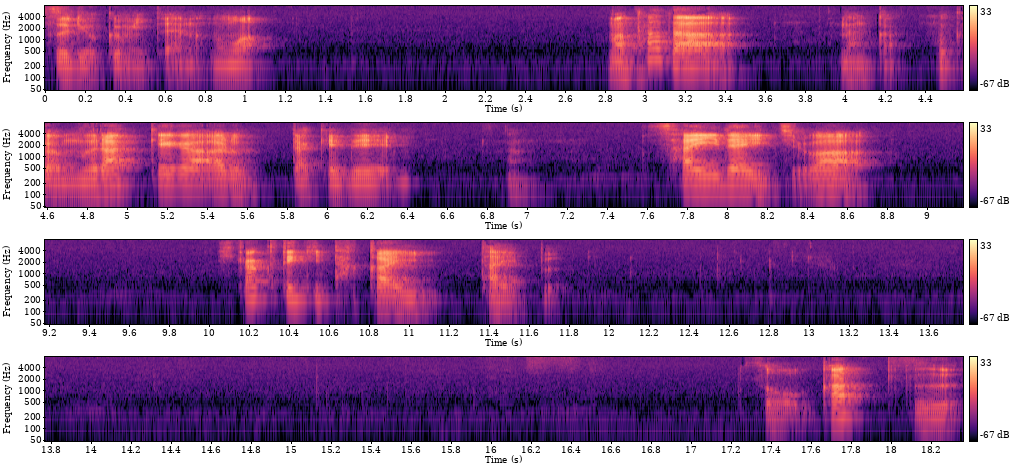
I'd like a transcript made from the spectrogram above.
ツ力みたいなのはまあただなんか僕は村っ気があるだけで最大値は比較的高いタイプ。そうガッツ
